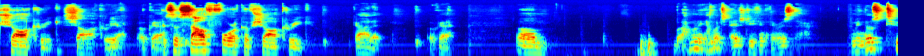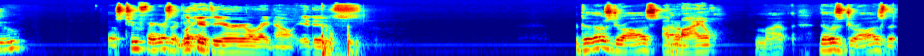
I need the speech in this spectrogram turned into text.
Shaw Creek. Shaw Creek. Yeah. Okay. It's the South Fork of Shaw Creek. Got it. Okay. Um, but how many? How much edge do you think there is there? I mean, those two, those two fingers that go. Looking at the aerial right now, it is do those draws? a mile. mile. Those draws that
